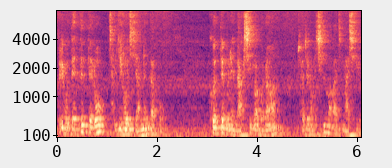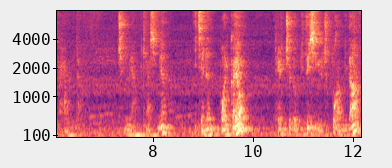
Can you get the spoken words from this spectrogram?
그리고 내 뜻대로 잘 이루어지지 않는다고, 그것 때문에 낙심하거나 좌절하고 실망하지 마시길 바랍니다. 주님이 함께 하시면 이제는 뭐 할까요? 될 줄로 믿으시기를 축복합니다.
